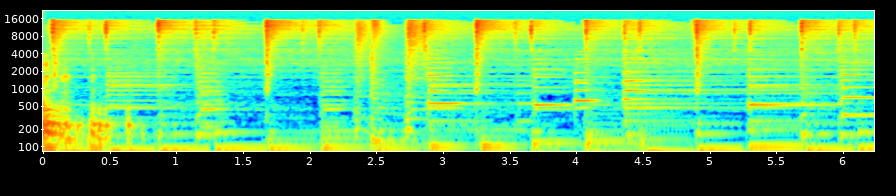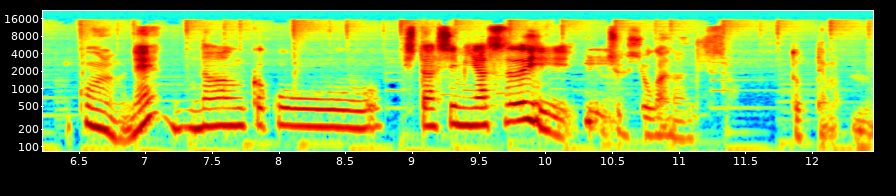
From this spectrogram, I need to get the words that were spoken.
うんうんこういうのもねなんかこう親しみやすい抽象画なんですよ。とっても。うん。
